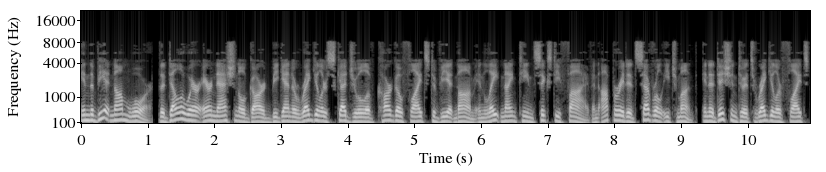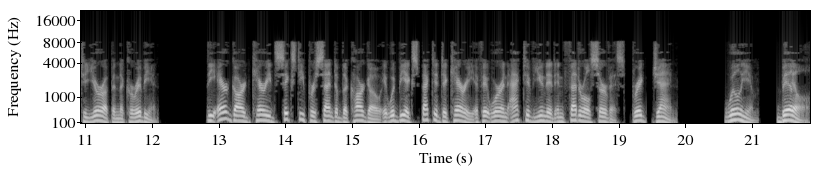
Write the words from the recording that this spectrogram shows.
In the Vietnam War, the Delaware Air National Guard began a regular schedule of cargo flights to Vietnam in late 1965 and operated several each month, in addition to its regular flights to Europe and the Caribbean. The Air Guard carried 60% of the cargo it would be expected to carry if it were an active unit in federal service. Brig. Gen. William Bill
